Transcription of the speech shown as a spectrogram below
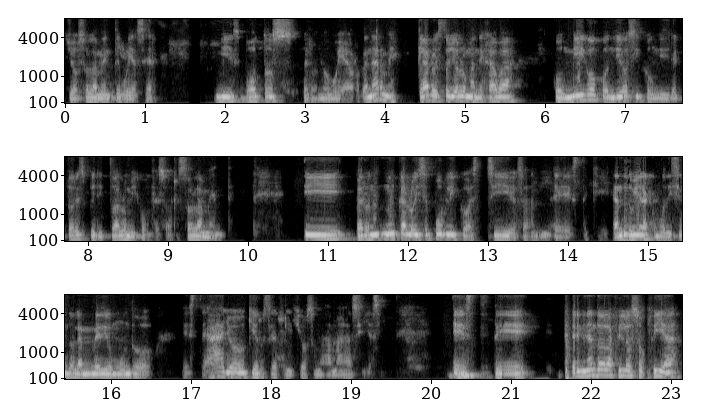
yo solamente voy a hacer mis votos, pero no voy a ordenarme. Claro, esto yo lo manejaba conmigo, con Dios y con mi director espiritual o mi confesor, solamente pero nunca lo hice público así, o sea, este, que anduviera como diciéndole a medio mundo, este, ah, yo quiero ser religioso nada más y así. Este, terminando la filosofía,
